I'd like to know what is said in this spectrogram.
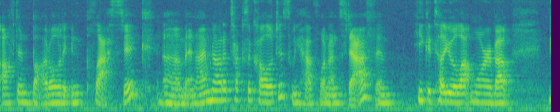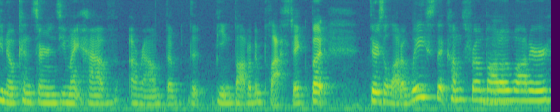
often bottled in plastic, mm-hmm. um, and I'm not a toxicologist. We have one on staff, and he could tell you a lot more about, you know, concerns you might have around the, the being bottled in plastic. But there's a lot of waste that comes from bottled water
